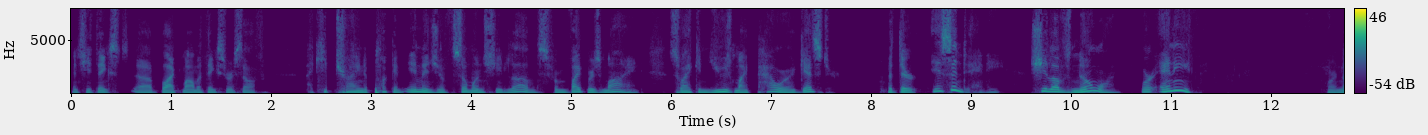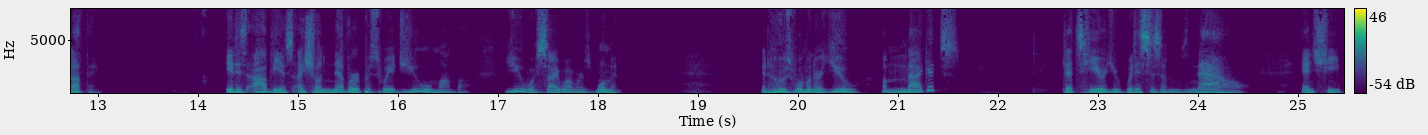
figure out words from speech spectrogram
And she thinks, uh, Black Mamba thinks to herself, I keep trying to pluck an image of someone she loves from Viper's mind so I can use my power against her. But there isn't any. She loves no one or anything or nothing. It is obvious I shall never persuade you, Umamba. You are Sidewinder's woman. And whose woman are you? A maggot's? Let's hear your witticisms now. And she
